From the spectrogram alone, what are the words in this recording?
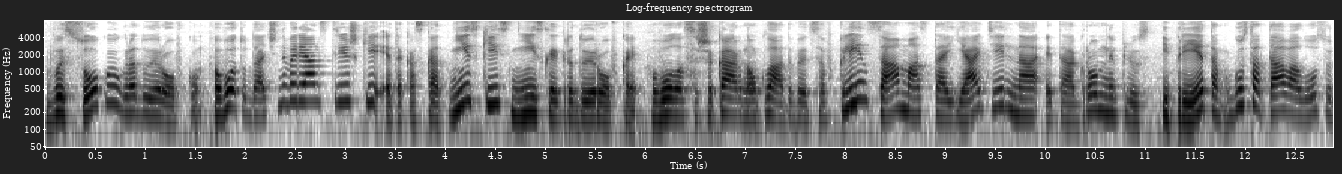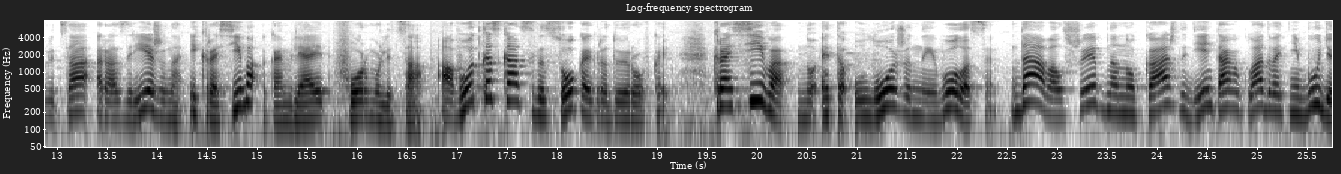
Высокую градуировку. Вот удачный вариант стрижки. Это каскад низкий с низкой градуировкой. Волосы шикарно укладываются в клин самостоятельно. Это огромный плюс. И при этом густота волос у лица разрежена и красиво окаймляет форму лица. А вот каскад с высокой градуировкой. Красиво, но это уложенные волосы. Да, волшебно, но каждый день так укладывать не будешь.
